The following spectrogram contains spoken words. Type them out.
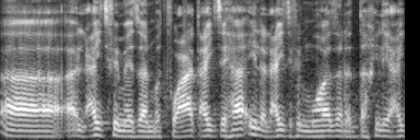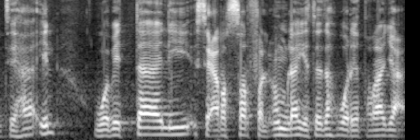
آه، العجز في ميزان المدفوعات عجز هائل العجز في الموازنة الداخلية عجز هائل. وبالتالي سعر الصرف العملة يتدهور يتراجع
